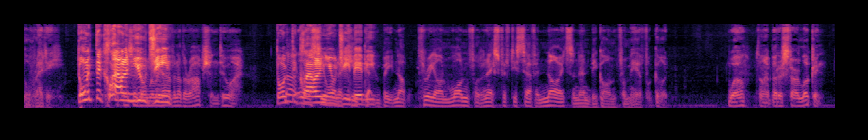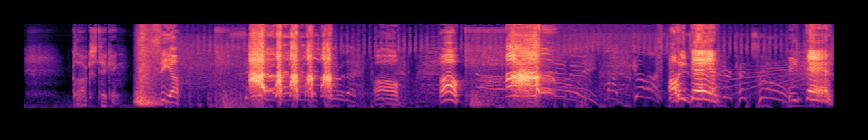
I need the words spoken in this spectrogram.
You're ready. Doink the clown Guess and I don't really have another option, do I? Doink Not the clown and you wanna Eugene, keep baby. Getting beaten up three on one for the next 57 nights and then be gone from here for good. Well, then I better start looking. Clock's ticking. See ya. Uh-oh. Oh. Oh! Oh, he dead. He's dead.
